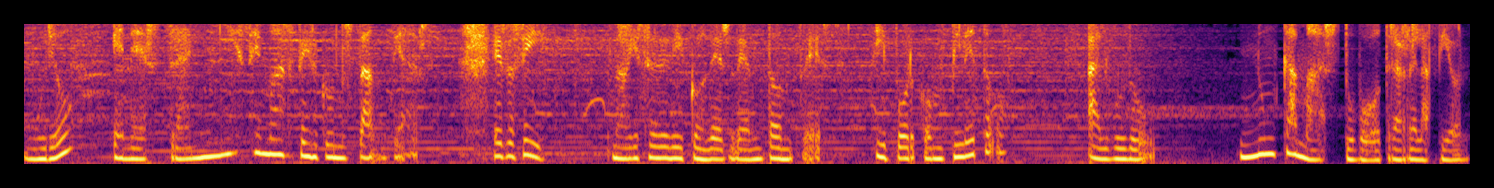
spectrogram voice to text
murió en extrañísimas circunstancias. Eso sí, Maggie se dedicó desde entonces y por completo al vudú. Nunca más tuvo otra relación.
